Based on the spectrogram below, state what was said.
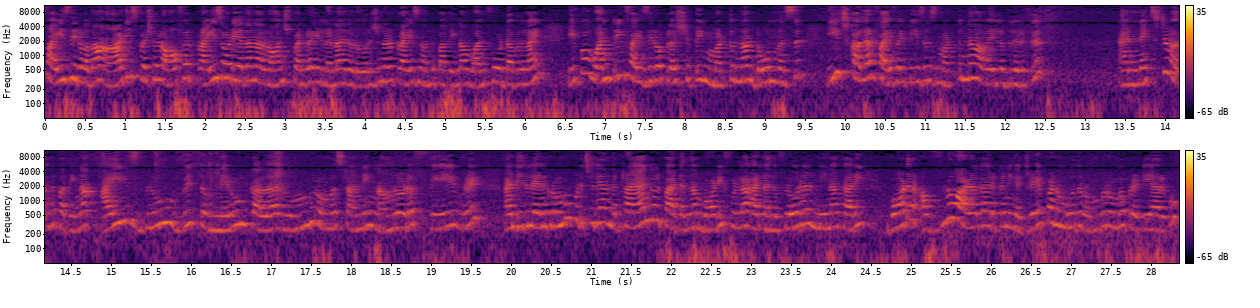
five zero தான். ஆடி ஸ்பெஷல் ஆஃபர் ப்ரைஸோடய தான் நான் லான்ச் பண்றேன். இல்லைன்னா இதோட ஒரிஜினல் ப்ரைஸ் வந்து பாத்தீங்கன்னா ஒன் ஃபோர் டபுள் நைன் இப்போ one three five zero plus shipping மட்டும்தான். Don't miss each colour five five pieces மட்டும்தான் அவைலபிள் இருக்கு. அண்ட் நெக்ஸ்ட் வந்து பாத்தீங்கன்னா ice blue with maroon colour ரொம்ப ரொம்ப ஸ்டன்னிங் நம்மளோட ஃபேவரட் அண்ட் இதுல எனக்கு ரொம்ப பிடிச்சதே அந்த ட்ரையாங்கிள் பேட்டர்ன் தான். பாடி ஃபுல்லா அண்ட் அந்த ஃப்ளோரல் மீனாக்காரி. பார்டர் அவ்வளோ அழகா இருக்கு. நீங்க ட்ரே பண்ணும்போது ரொம்ப ரொம்ப ப்ரெட்டியா இருக்கும்.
